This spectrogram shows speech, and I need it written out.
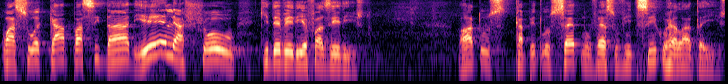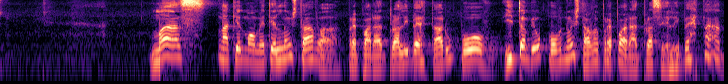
com a sua capacidade. Ele achou que deveria fazer isto. Atos capítulo 7, no verso 25, relata isto. Mas, naquele momento, ele não estava preparado para libertar o povo. E também o povo não estava preparado para ser libertado.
